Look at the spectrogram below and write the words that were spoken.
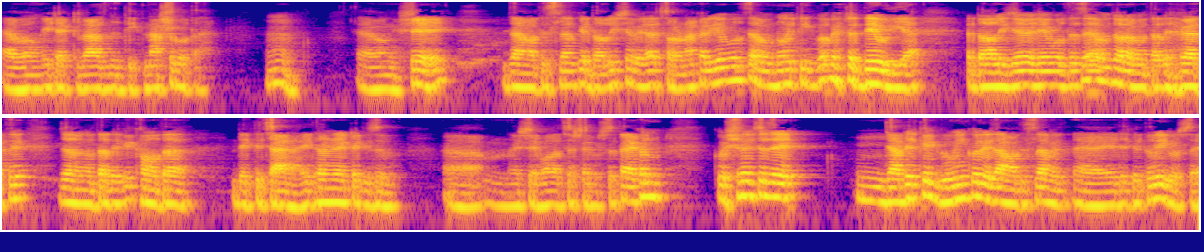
এবং এটা একটা রাজনৈতিক নাশকতা। হুম? এবং সে জামাত ইসলামকে দল হিসেবে ছলনাকারীও বলছে এবং নৈতিকভাবে একটা দেউলিয়া দল হিসেবে সে বলতেছে এবং জনগণ তাদের কাছে জনগণ তাদেরকে ক্ষমতা দেখতে চায় না। এই ধরনের একটা কিছু সে বলার চেষ্টা করছে। তা এখন কোশ্চেন হচ্ছে যে যাদেরকে গ্রুমিং করে জামাত ইসলাম এদেরকে তৈরি করছে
